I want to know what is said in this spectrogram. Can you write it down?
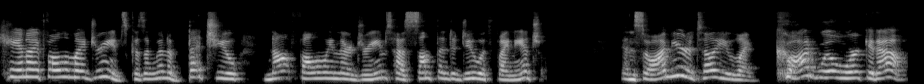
Can I follow my dreams? Because I'm going to bet you not following their dreams has something to do with financial. And so I'm here to tell you, like, God will work it out,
